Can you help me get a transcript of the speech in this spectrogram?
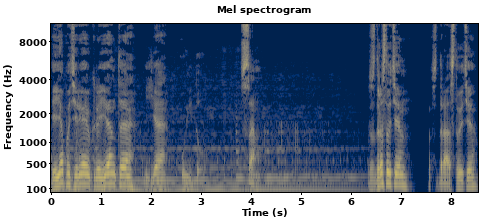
и я потеряю клиента, я уйду сам. Здравствуйте. Здравствуйте.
